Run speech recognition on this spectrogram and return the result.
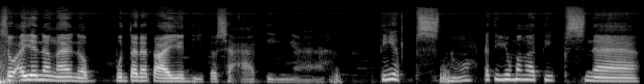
So ayan na nga no, punta na tayo dito sa ating ah, tips, no? At yung mga tips na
